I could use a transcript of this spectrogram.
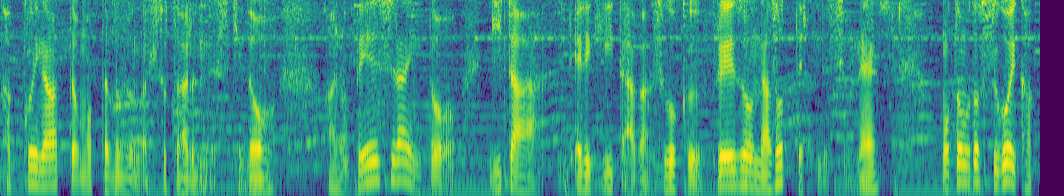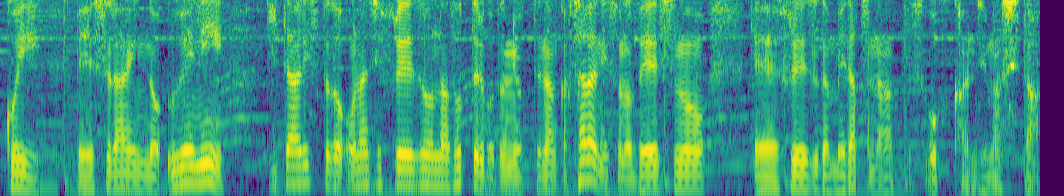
かっこいいなって思った部分が一つあるんですけど、あの、ベースラインとギター、エレキギターがすごくフレーズをなぞってるんですよね。もともとすごいかっこいいベースラインの上に、ギタリストが同じフレーズをなぞってることによってなんかさらにそのベースの、えー、フレーズが目立つなってすごく感じました、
